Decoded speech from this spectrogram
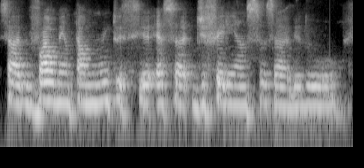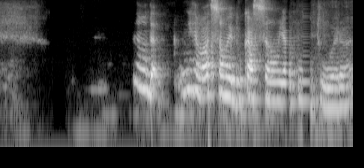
sabe, vai aumentar muito esse, essa diferença, sabe, do não, da, em relação à educação e à cultura,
